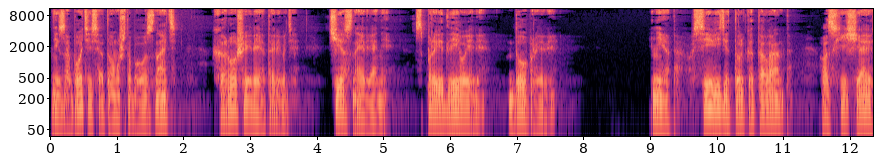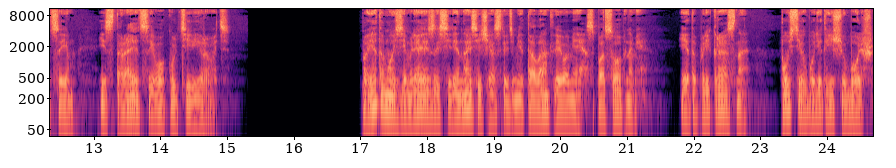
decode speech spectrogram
Не заботьтесь о том, чтобы узнать, хорошие ли это люди, честные ли они, справедливые ли, добрые ли. Нет, все видят только талант, восхищаются им и стараются его культивировать. Поэтому Земля и заселена сейчас людьми талантливыми, способными, и это прекрасно, пусть их будет еще больше.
